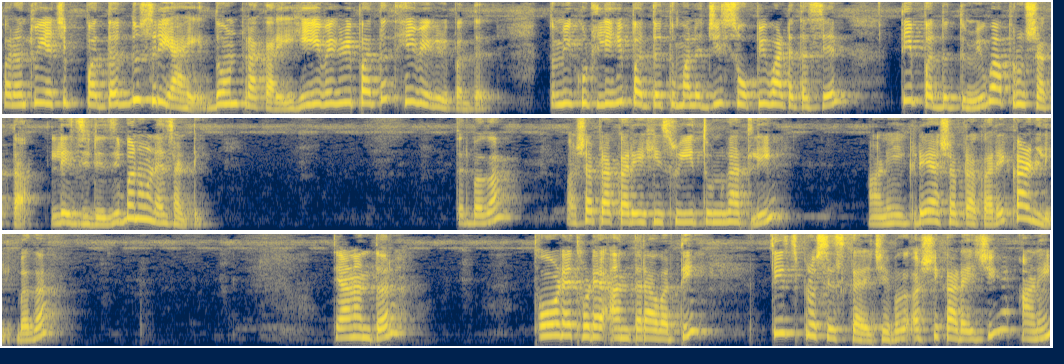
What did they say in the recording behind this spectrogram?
परंतु याची पद्धत दुसरी आहे. दोन प्रकारे. ही वेगळी पद्धत ही वेगळी पद्धत. तुम्ही कुठलीही पद्धत तुम्हाला जी सोपी वाटत असेल ती पद्धत तुम्ही वापरू शकता लेझी डेझी बनवण्यासाठी. तर बघा. अशा प्रकारे ही सुई इथून घातली आणि इकडे अशा प्रकारे काढली बघा. त्यानंतर थोड्या थोड्या अंतरावरती तीच प्रोसेस करायची. बघा अशी काढायची आणि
